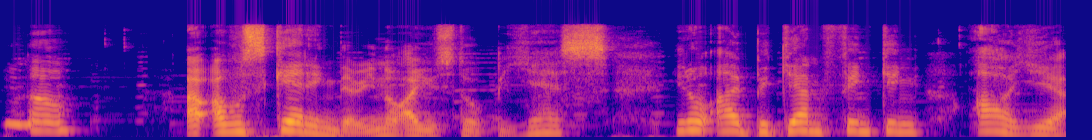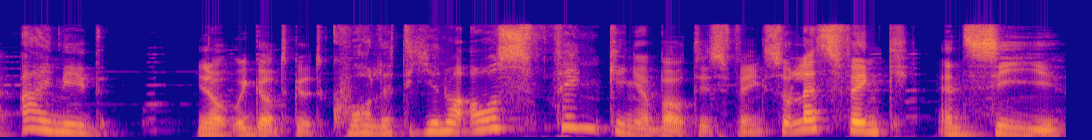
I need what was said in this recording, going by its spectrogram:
You know. I, I was getting there. You know, I used OBS. You know, I began thinking, oh yeah, I need. You know, we got good quality. You know, I was thinking about this thing. So let's think and see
